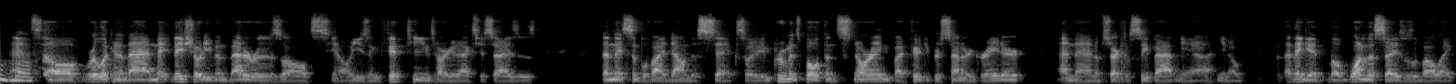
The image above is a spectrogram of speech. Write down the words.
Mm-hmm. and so we're looking at that and they, they showed even better results you know using 15 targeted exercises. Then they simplified down to six. So improvements both in snoring by 50% or greater and then obstructive sleep apnea. You know, I think it one of the studies was about like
